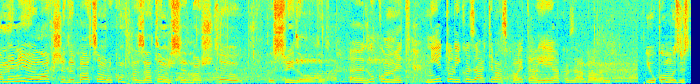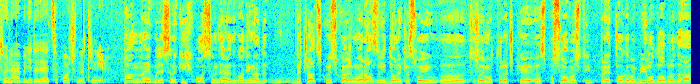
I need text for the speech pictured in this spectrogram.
a meni je lakše da bacam rukom, pa zato mi se baš to svidel. Rukomet nie je toliko zahtevan sport, ali je jako zábaven. I u kom uzrastu je najbolje da deca počnu da treniraju? Pa najbolje sa nekih 8-9 godina dečaci koji su, kažemo, razvili donekle svoju, e, svoje motoričke e, sposobnosti. Pre toga bi bilo dobro da,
